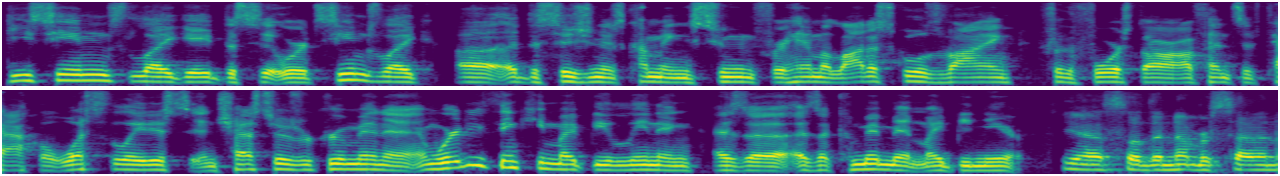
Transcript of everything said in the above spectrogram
He seems like a decision, or it seems like uh, a decision is coming soon for him. A lot of schools vying for the four star offensive tackle. What's the latest in Chester's recruitment? And where do you think he might be leaning as a, as a commitment might be near? Yeah, so the number seven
